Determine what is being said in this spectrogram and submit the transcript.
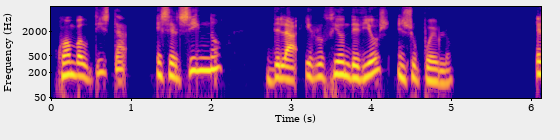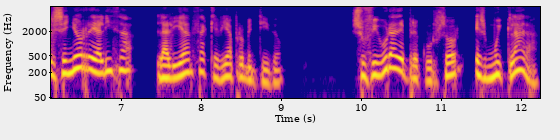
Juan Bautista es el signo de la irrupción de Dios en su pueblo. El Señor realiza la alianza que había prometido. Su figura de precursor es muy clara.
